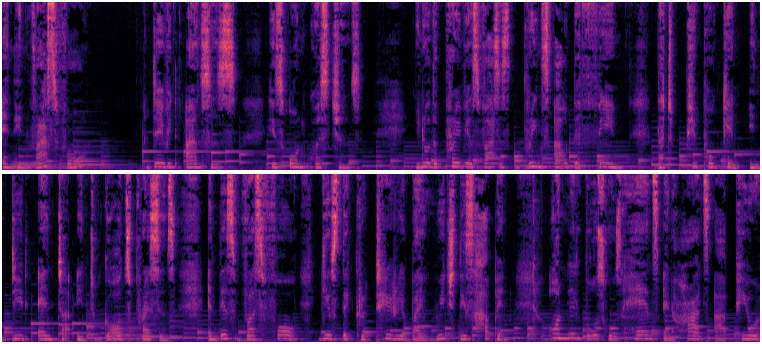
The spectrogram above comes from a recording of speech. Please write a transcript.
And in verse 4, David answers his own questions. You know, the previous verses brings out the theme that people can indeed enter into God's presence. And this verse 4 gives the criteria by which this happened. Only those whose hands and hearts are pure,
